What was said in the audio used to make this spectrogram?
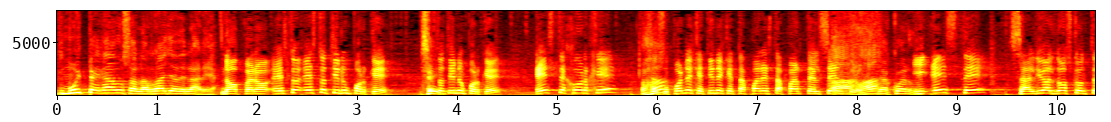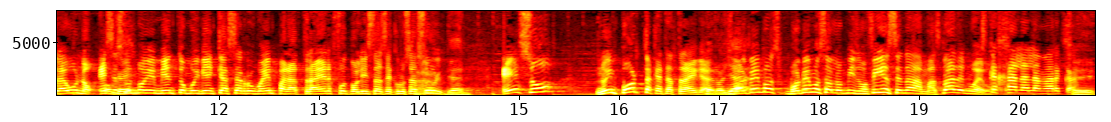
muy pegados a la raya del área. No, pero esto, esto tiene un porqué. Sí. Esto tiene un porqué. Este Jorge Ajá. se supone que tiene que tapar esta parte del centro. Ajá. De acuerdo. Y este salió al 2 contra 1. Ese Ok. es un movimiento muy bien que hace Rubén para atraer futbolistas de Cruz Azul. Bien. Eso no importa que te atraigan. Pero ya- Volvemos, volvemos a lo mismo. Fíjense nada más. Va de nuevo. Es que jala la marca. Sí.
